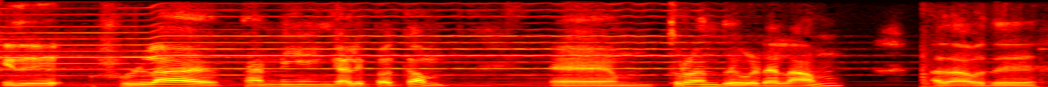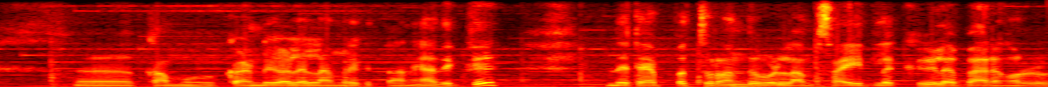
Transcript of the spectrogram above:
இது ஃபுல்லாக தண்ணியங்காலி பக்கம் துறந்து விடலாம். அதாவது அஹ், கமுகு கண்டுகள் எல்லாம் இருக்குது தானே அதுக்கு இந்த டேப்பை துறந்து விடலாம். சைடில் கீழே பாருங்க ஒரு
